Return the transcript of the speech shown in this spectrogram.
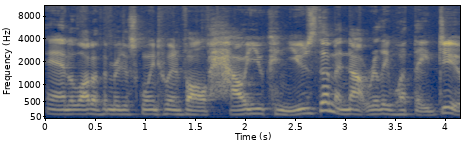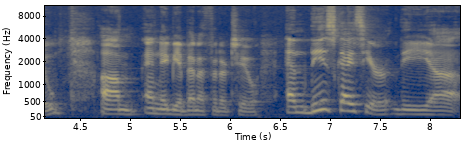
and a lot of them are just going to involve how you can use them and not really what they do, um, and maybe a benefit or two. And these guys here, the uh,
